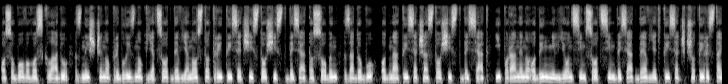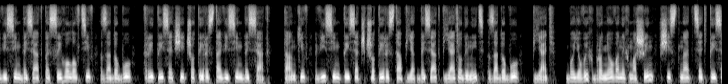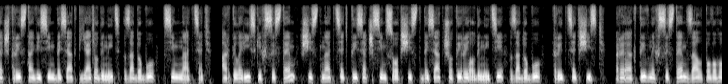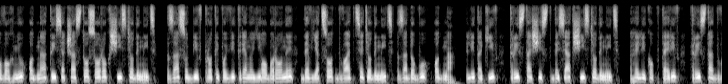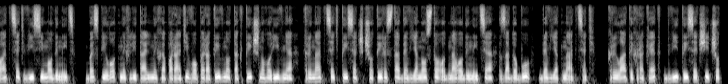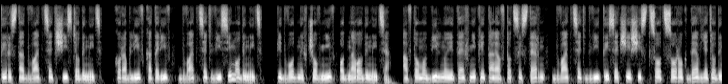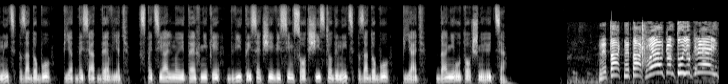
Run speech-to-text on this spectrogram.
Особового складу знищено приблизно 593 160 особин за добу 1160 і поранено 1 мільйон 779 480 песиголовців за добу 3480 танків 8455 одиниць за добу 5 бойових броньованих машин 16385 одиниць за добу 17, артилерійських систем 16764 одиниці за добу 36, реактивних систем залпового вогню 1146 одиниць. Засобів протиповітряної оборони 920 одиниць за добу 1, літаків 366 одиниць, гелікоптерів 328 одиниць, безпілотних літальних апаратів оперативно-тактичного рівня 13491 одиниця за добу 19, крилатих ракет 2426 одиниць, кораблів катерів 28 одиниць, підводних човнів 1 одиниця автомобільної техніки та автоцистерн 22 649 одиниць за добу 59, спеціальної техніки 2806 одиниць за добу 5. Дані уточнюються. Не так, не так. Welcome to Ukraine!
